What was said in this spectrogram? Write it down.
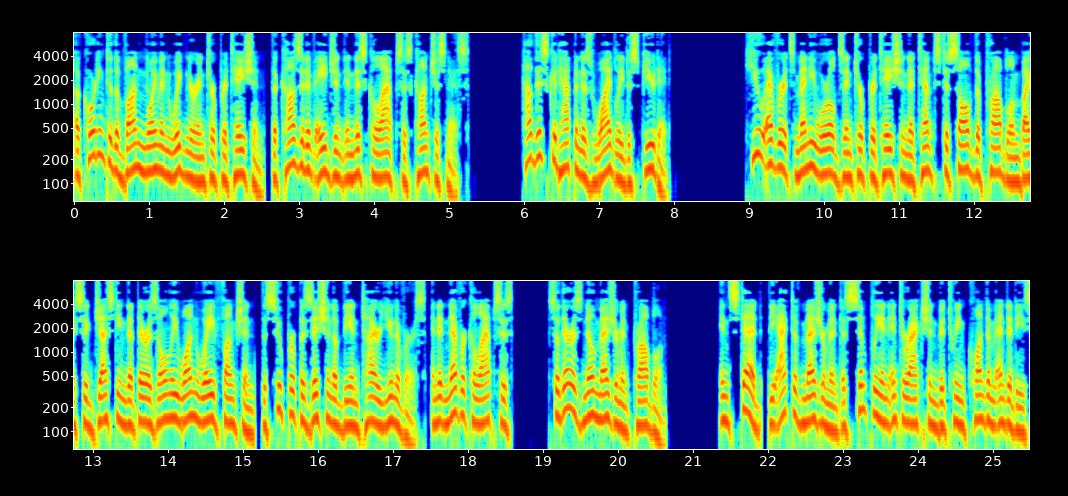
According to the von Neumann-Wigner interpretation, the causative agent in this collapse is consciousness. How this could happen is widely disputed. Hugh Everett's many worlds interpretation attempts to solve the problem by suggesting that there is only one wave function, the superposition of the entire universe, and it never collapses—so there is no measurement problem. Instead, the act of measurement is simply an interaction between quantum entities,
